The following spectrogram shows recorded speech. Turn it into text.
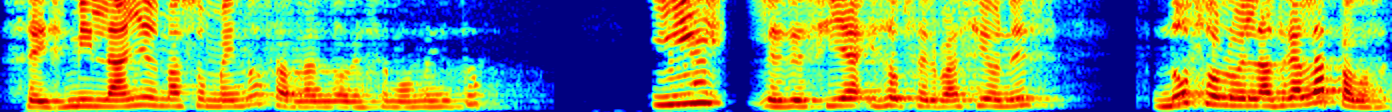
seis mil años más o menos, hablando de ese momento. Y les decía, hizo observaciones no solo en las Galápagos,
